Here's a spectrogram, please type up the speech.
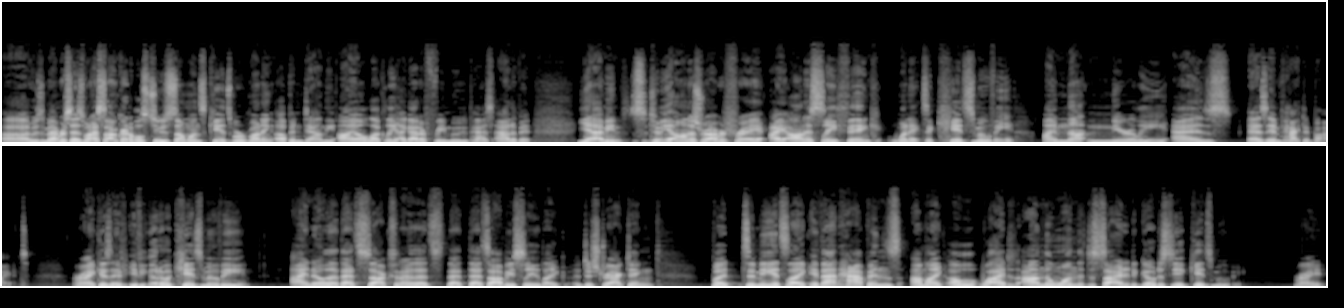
uh, who's a member, says When I saw Incredibles 2, someone's kids were running up and down the aisle. Luckily, I got a free movie pass out of it. Yeah, I mean, so to be honest, Robert Frey, I honestly think when it's a kids movie, I'm not nearly as as impacted by it. All right, because if, if you go to a kids movie, I know that that sucks, and I know that's that that's obviously like distracting. But to me, it's like if that happens, I'm like, oh, well, I, I'm the one that decided to go to see a kids movie, right?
